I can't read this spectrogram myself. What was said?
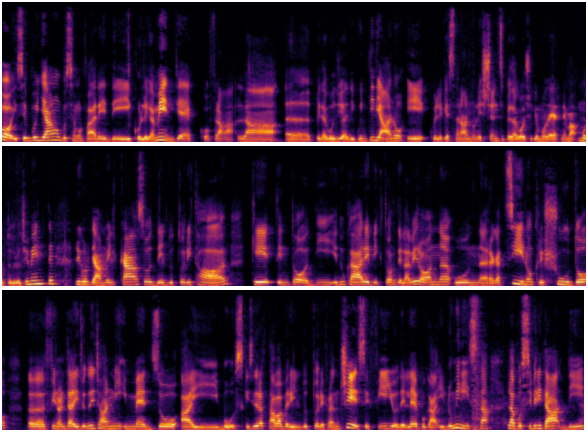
Poi, se vogliamo, possiamo fare dei collegamenti, ecco, fra la eh, pedagogia di Quintiliano e quelle che saranno le scienze pedagogiche moderne, ma molto velocemente ricordiamo il caso del dottor Itard che tentò di educare Victor de la Véronne, un ragazzino cresciuto eh, fino all'età di 12 anni in mezzo ai boschi. Si trattava per il dottore francese, figlio dell'epoca illuminista, la possibilità di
